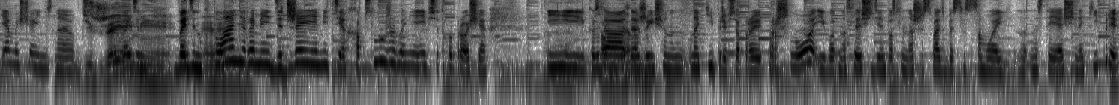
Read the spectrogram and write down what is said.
кем еще, я не знаю, Диджеями. веддинг-планерами, диджеями, техобслуживания и все такое прочее. И Да, когда даже еще на, Кипре все прошло, и вот на следующий день после нашей свадьбы с самой на- настоящей на Кипре,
